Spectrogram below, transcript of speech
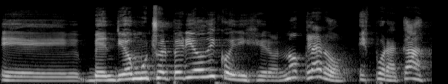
Eh, vendió mucho el periódico y dijeron, no, claro, es por acá.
